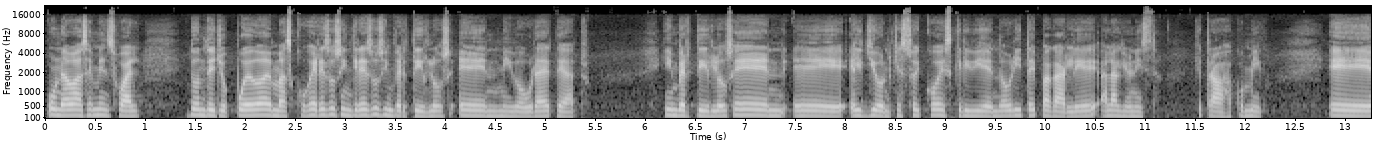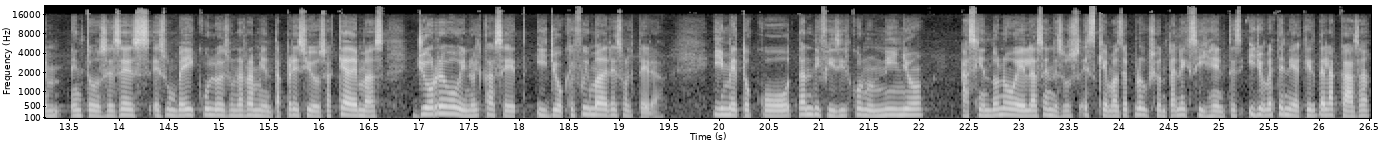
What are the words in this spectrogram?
una base mensual donde yo puedo además coger esos ingresos, invertirlos en mi obra de teatro, invertirlos en eh, el guion que estoy coescribiendo ahorita y pagarle a la guionista que trabaja conmigo. Eh, entonces es, es un vehículo, es una herramienta preciosa que además yo rebobino el cassette y yo que fui madre soltera y me tocó tan difícil con un niño haciendo novelas en esos esquemas de producción tan exigentes y yo me tenía que ir de la casa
